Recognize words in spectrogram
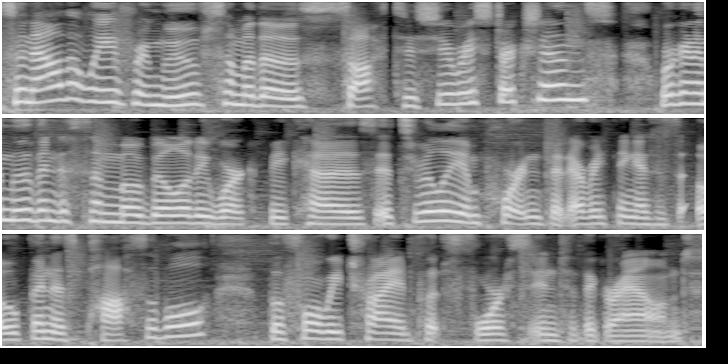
So now that we've removed some of those soft tissue restrictions, we're gonna move into some mobility work because it's really important that everything is as open as possible before we try and put force into the ground.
